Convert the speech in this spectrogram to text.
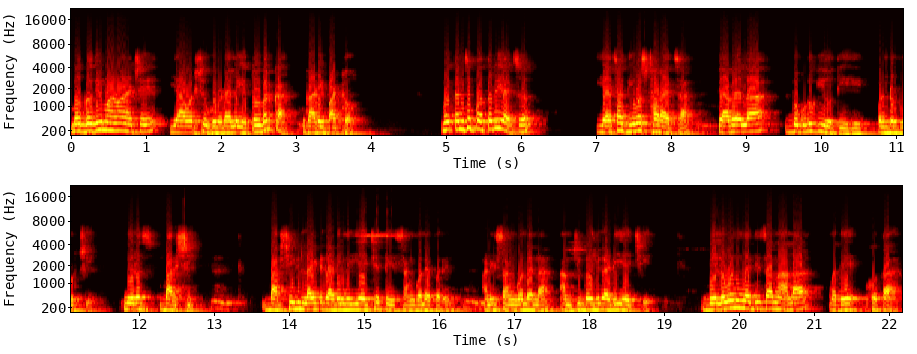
मग गदी म्हणायचे यावर्षी हुरड्याला येतोय बरं का? गाडी पाठव. मग त्यांचं पत्र यायचं. याचा दिवस ठरायचा. त्यावेळेला डुगडुगी होती ही पंढरपूरची मिरज बार्शी. बार्शी लाइट गाडीने यायचे ते सांगोल्यापर्यंत. आणि सांगोल्याला आमची बैलगाडी यायची. बेलवण नदीचा नाला मध्ये होता.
